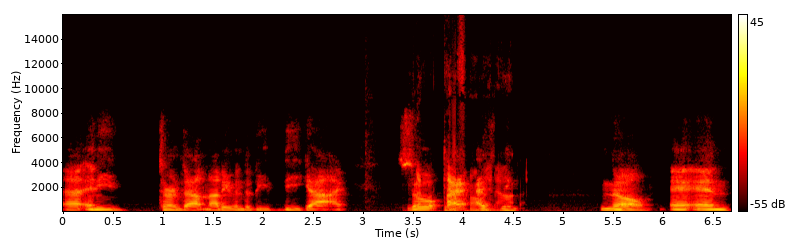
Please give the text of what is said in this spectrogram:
Uh, and he turned out not even to be the guy. So No, I, I think not. no, and, and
